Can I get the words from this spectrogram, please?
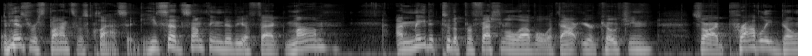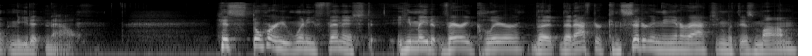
And his response was classic. He said something to the effect Mom, I made it to the professional level without your coaching, so I probably don't need it now. His story, when he finished, he made it very clear that, that after considering the interaction with his mom,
